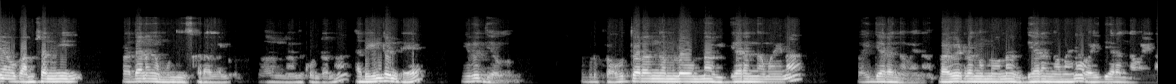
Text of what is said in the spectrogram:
నేను ఒక అంశాన్ని ప్రధానంగా ముందు తీసుకురాగలను అనుకుంటున్నా అదేంటంటే నిరుద్యోగం. ఇప్పుడు ప్రభుత్వ రంగంలో ఉన్న విద్యారంగమైన వైద్య రంగమైన ప్రైవేట్ రంగంలో ఉన్న విద్యారంగమైన వైద్య రంగమైన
